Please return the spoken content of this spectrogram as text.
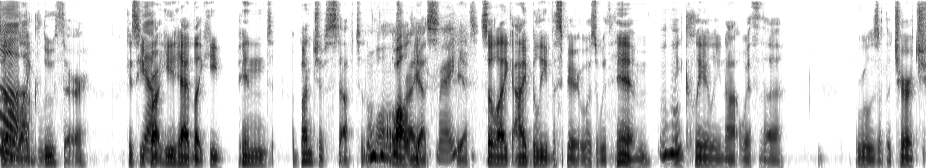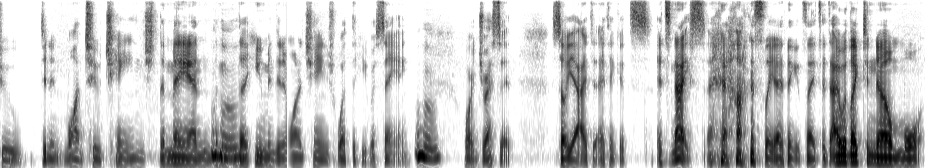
So Ah, like Luther, because he Yeah. brought he had like he pinned a bunch of stuff to the Mhm. walls, Well, right? yes, Right. yes. So like I believe the spirit was with him Mhm. and clearly not with the rulers of the church who didn't want to change the man, the, Mhm. the human didn't want to change what the, he was saying Mhm. or address it. So yeah, I, th- I think it's it's nice. Honestly, I think it's nice. It, I would like to know more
